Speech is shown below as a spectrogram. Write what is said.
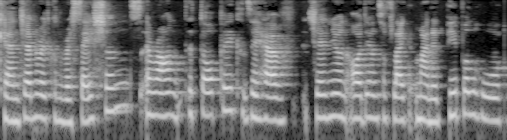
can generate conversations around the topic. They have genuine audience of like-minded people who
